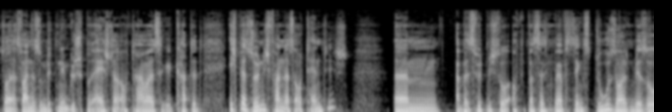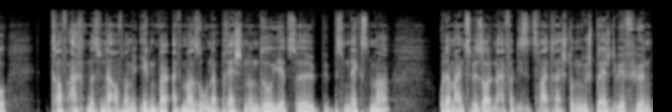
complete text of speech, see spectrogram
Sondern das waren ja so mitten im Gespräch dann auch teilweise gecuttet. Ich persönlich fand das authentisch. Ähm, aber es würde mich so, was, was denkst du, sollten wir so darauf achten, dass wir in der Aufnahme irgendwann einfach mal so unterbrechen und so jetzt äh, bis zum nächsten Mal? Oder meinst du, wir sollten einfach diese zwei, drei Stunden Gespräche, die wir führen,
